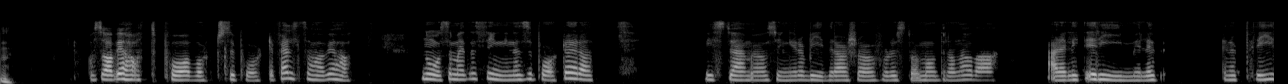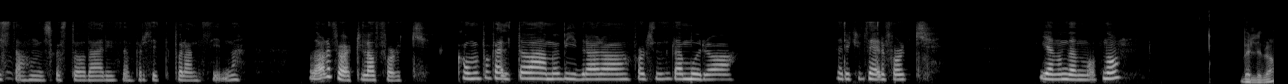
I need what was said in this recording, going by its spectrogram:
Mm. Og så har vi hatt på vårt supporterfelt så har vi hatt noe som heter syngende supporter. At hvis du er med og synger og bidrar, så får du stå med Oddrane. Og da er det litt rimelig eller pris da, om du skal stå der istedenfor å sitte på langsidene. Og da har det ført til at folk kommer på feltet og er med og bidrar, og folk syns det er moro å rekruttere folk gjennom den måten òg. Veldig bra.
